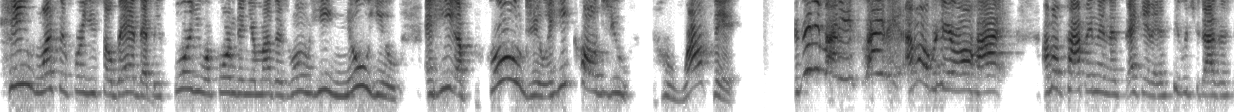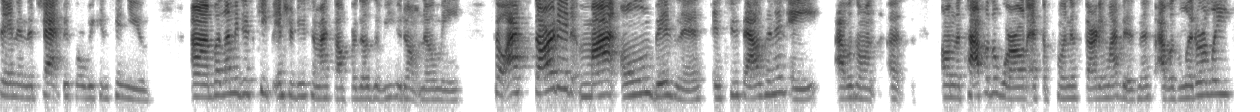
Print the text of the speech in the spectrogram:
He wants it for you so bad that before you were formed in your mother's womb, he knew you and he approved you and he called you prophet. Is anybody excited? I'm over here all hot. I'm gonna pop in in a second and see what you guys are saying in the chat before we continue. Um, but let me just keep introducing myself for those of you who don't know me. So I started my own business in 2008. I was on uh, on the top of the world at the point of starting my business. I was literally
